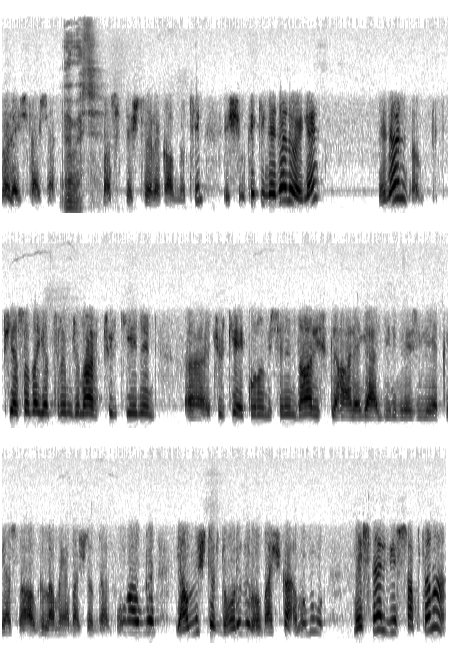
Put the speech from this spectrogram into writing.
Böyle istersen. Evet. Basitleştirerek anlatayım. E şimdi peki neden öyle? Neden piyasada yatırımcılar Türkiye'nin e, Türkiye ekonomisinin daha riskli hale geldiğini Brezilya'ya kıyasla algılamaya başladılar. Bu algı yanlıştır, doğrudur o başka ama bu nesnel bir saptama,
